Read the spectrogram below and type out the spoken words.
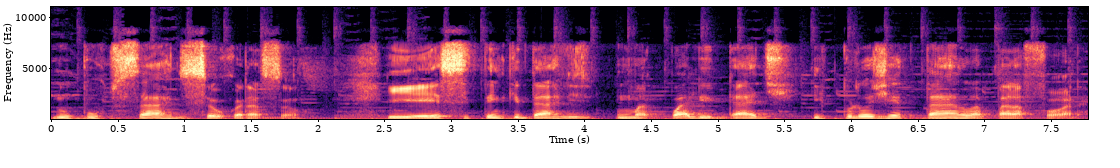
no pulsar de seu coração. E esse tem que dar-lhe uma qualidade e projetá-la para fora,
